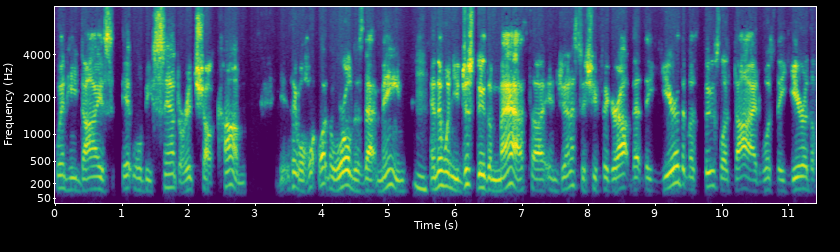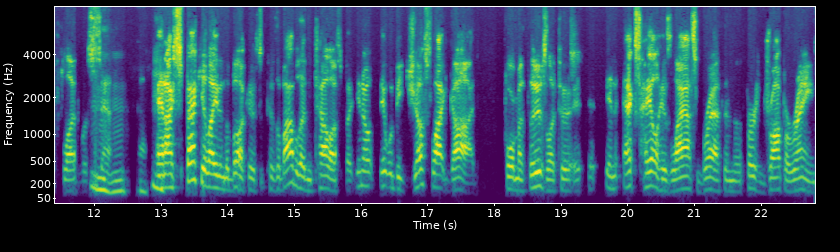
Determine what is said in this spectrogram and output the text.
when he dies, it will be sent or it shall come. You think, well, what, what in the world does that mean? Mm. And then when you just do the math uh, in Genesis, you figure out that the year that Methuselah died was the year the flood was sent. Mhm. Mm. And I speculate in the book is because the Bible doesn't tell us, but you know, it would be just like God for Methuselah to in exhale his last breath and the first drop of rain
